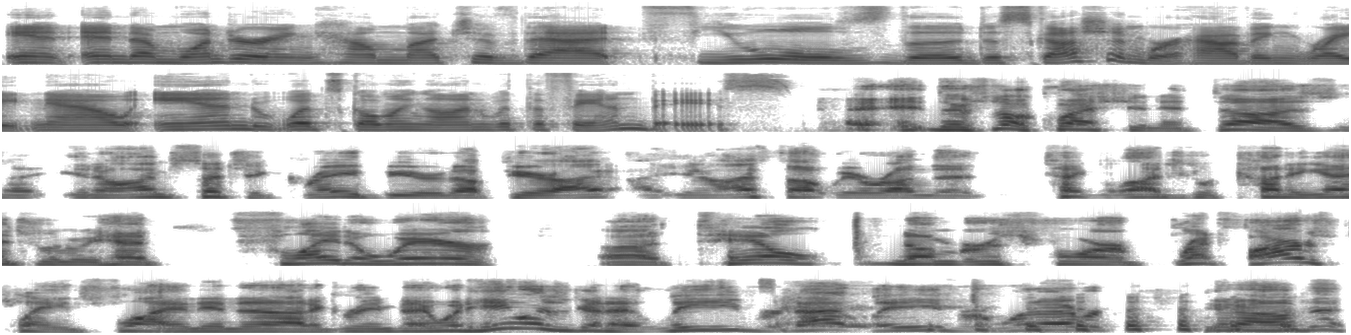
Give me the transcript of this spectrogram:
And and I'm wondering how much of that fuels the discussion we're having right now and what's going on with the fan base. There's no question it does. Uh, you know, I'm such a graybeard up here. I you know, I thought we were on the technological cutting edge when we had FlightAware uh, tail numbers for Brett Favre's planes flying in and out of Green Bay when he was going to leave or not leave or whatever. you know, th-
